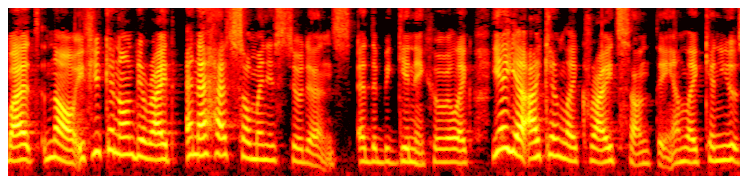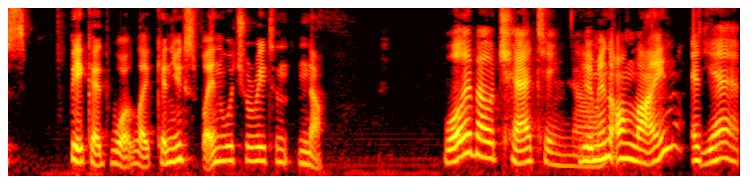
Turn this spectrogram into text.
But no, if you can only write, and I had so many students at the beginning who were like, yeah, yeah, I can like write something. I'm like, can you speak at What? Like, can you explain what you've written? No. What about chatting now? You mean online? And yeah,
